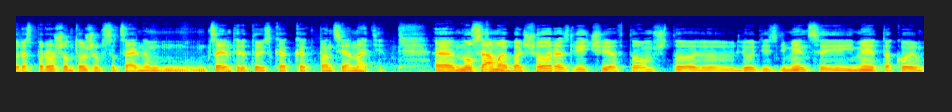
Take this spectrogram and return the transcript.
расположен тоже в социальном центре, то есть как, как в пансионате пансионате. Э, но самое большое различие в том, что э, люди с деменцией имеют такой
